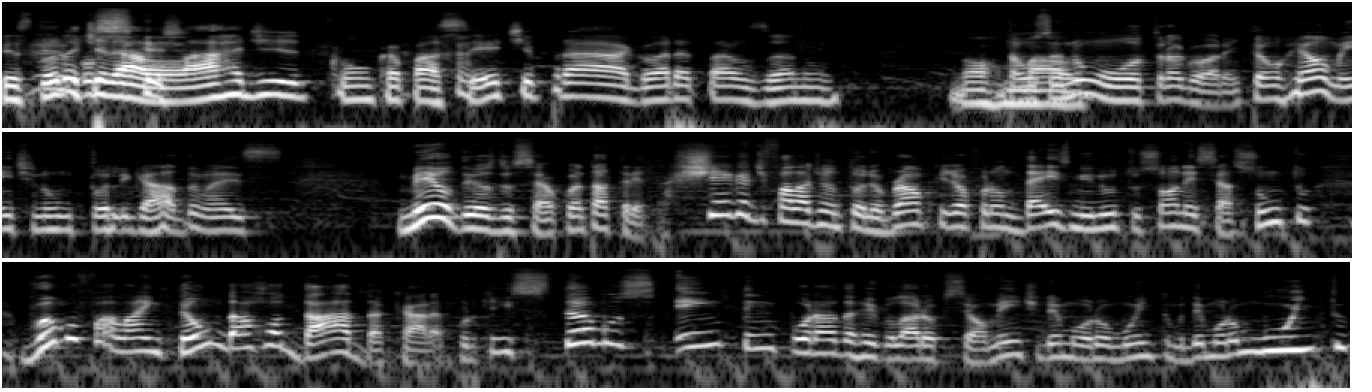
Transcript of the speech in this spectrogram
fez todo aquele seja... alarde com o capacete pra agora tá usando um normal. Tá usando um outro agora. Então realmente não tô ligado, mas meu Deus do céu, quanta treta. Chega de falar de Antônio Brown, porque já foram 10 minutos só nesse assunto. Vamos falar então da rodada, cara, porque estamos em temporada regular oficialmente. Demorou muito, demorou muito,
